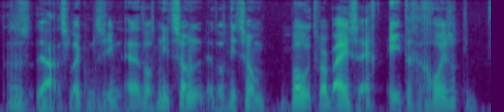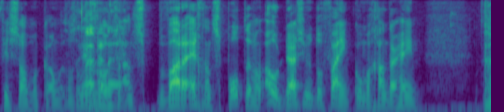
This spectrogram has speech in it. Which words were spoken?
dus, ja, het is leuk om te zien. En het was niet zo'n, het was niet zo'n boot waarbij ze echt eten gaan gooien zodat die vissen allemaal komen. Het was echt Nee, nee, gewoon nee. Aan het, sp- we waren echt aan het spotten van, oh, daar zien we een dolfijn. Kom, we gaan daarheen. En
